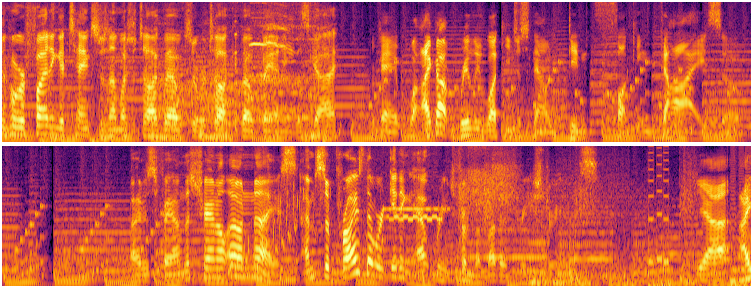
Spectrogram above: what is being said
we're fighting a tank, so there's not much to talk about, so we're talking about banning this guy. Okay, well, I got really lucky just now and didn't fucking die, so... I just found this channel. Oh, nice. I'm surprised that we're getting outreach from the Mother 3 streams. Yeah, I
